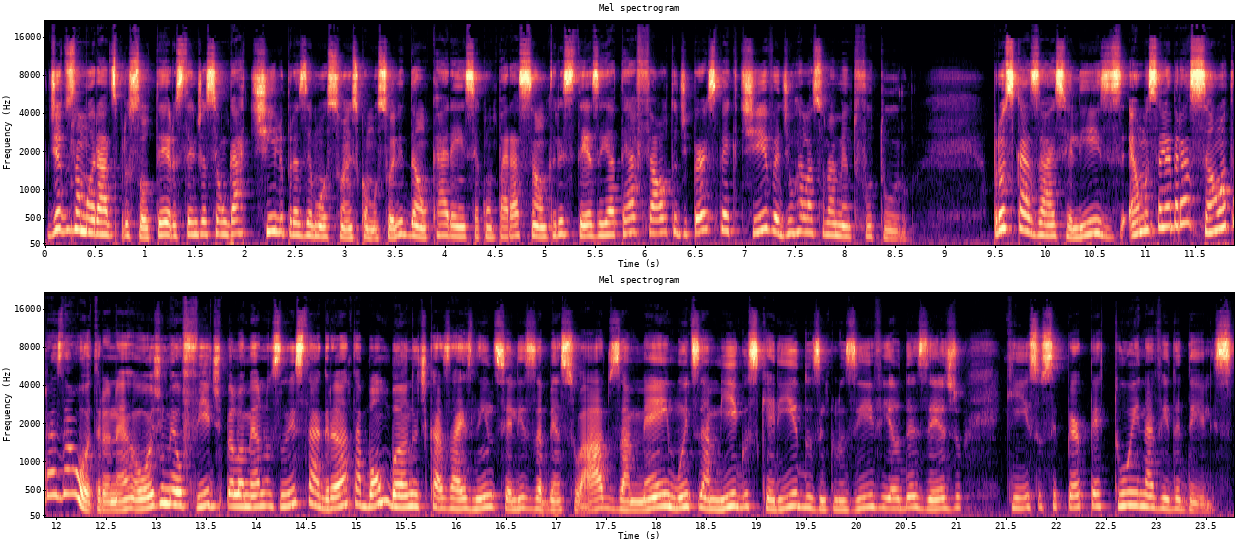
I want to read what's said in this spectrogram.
Dia dos namorados para os solteiros tende a ser um gatilho para as emoções como solidão, carência, comparação, tristeza e até a falta de perspectiva de um relacionamento futuro. Para os casais felizes, é uma celebração atrás da outra, né? Hoje o meu feed, pelo menos no Instagram, tá bombando de casais lindos, felizes, abençoados. Amém. Muitos amigos, queridos, inclusive, eu desejo que isso se perpetue na vida deles.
